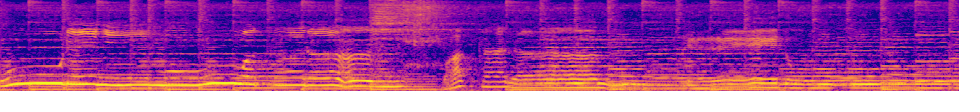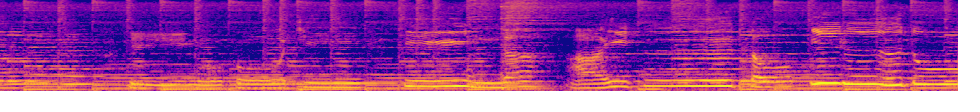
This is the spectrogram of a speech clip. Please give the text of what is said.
俺にもわからん。わからんけれど。居心地いいんだ。あいつといると。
